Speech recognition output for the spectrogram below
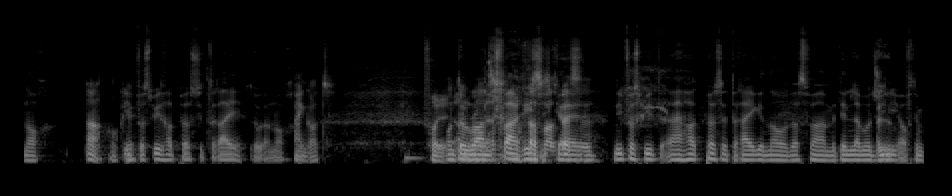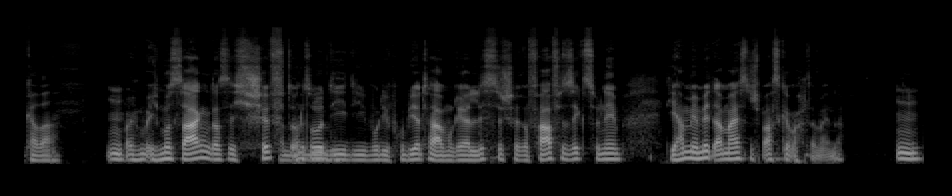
noch. Ah, okay. Need for Speed Hot Pursuit 3 sogar noch. Mein Gott. voll. Und The Run. Das war Das richtig war's geil. Beste. Need for Speed äh, Hot Pursuit 3, genau. Das war mit den Lamborghini Also- auf dem Cover. Mhm. Ich, ich muss sagen, dass ich Shift und so, die, die, wo die probiert haben, realistischere Fahrphysik zu nehmen, die haben mir mit am meisten Spaß gemacht am Ende. Mhm.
